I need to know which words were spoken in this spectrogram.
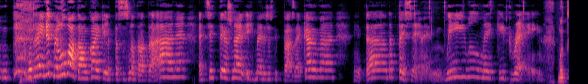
Mutta hei, nyt me luvataan kaikille, tässä sanotaan tää ääneen, että sitten jos näin ihmeellisesti pääsee käymään, niin täältä pesee. We will make it rain. Mutta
